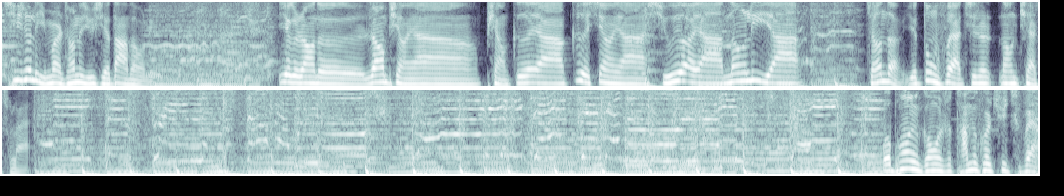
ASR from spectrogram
其实里面真的有些大道理。一个人的人品呀、品格呀、个性呀、修养呀、能力呀，真的，一顿饭其实能看出来。我朋友跟我说，他们一块去吃饭，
